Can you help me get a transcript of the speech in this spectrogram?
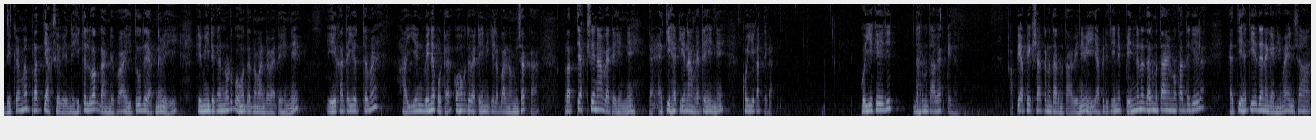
දෙකම ප්‍රත්‍යක්ෂ වෙන්නේ හිතලුවක් ගන්න එපා හිතුව දෙයක් නෙවෙයි හිමීට කරනකොට කොහොමද Tamanට වැටෙන්නේ ඒ කටයුත්තම හයියෙන් වෙනකොට කොහොමද වැටෙන්නේ කියලා බලනවා මිසක් ප්‍රත්‍යක්ෂේ නම් වැටෙන්නේ දැන් ඇති හැටිය නම් වැටෙන්නේ කොයි එකත් එකයි. කොයි එකේදීත් ධර්මතාවයක් පෙන්වනවා. අපි අපේක්ෂා කරන ධර්මතාවය නෙවෙයි අපිට තියෙන පෙන්නන ධර්මතාවය මොකද්ද කියලා ඇති හැටිය දැන ගැනීම. ඒ නිසා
